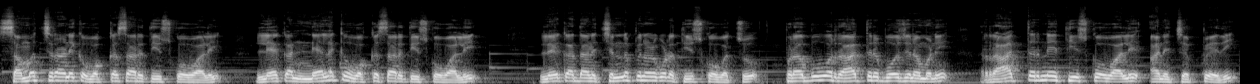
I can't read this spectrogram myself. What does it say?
సంవత్సరానికి ఒక్కసారి తీసుకోవాలి. లేక నెలకు ఒక్కసారి తీసుకోవాలి లేక దాని చిన్నపిల్లలు కూడా తీసుకోవచ్చు. ప్రభువు రాత్రి భోజనమని రాత్రినే తీసుకోవాలి అని చెప్పేది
